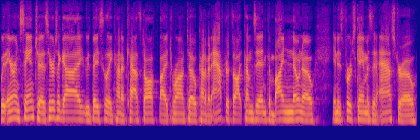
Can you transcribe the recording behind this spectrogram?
with Aaron Sanchez, here's a guy who's basically kind of cast off by Toronto, kind of an afterthought, comes in, combined no no in his first game as an Astro.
